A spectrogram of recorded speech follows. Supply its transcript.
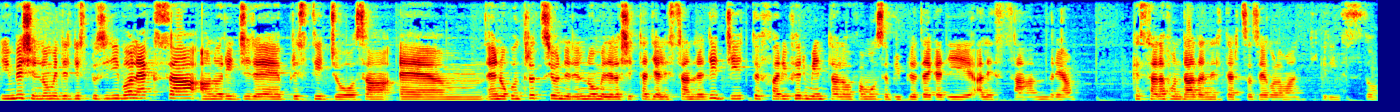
Invece il nome del dispositivo Alexa ha un'origine prestigiosa, è, è una contrazione del nome della città di Alessandria d'Egitto e fa riferimento alla famosa biblioteca di Alessandria, che è stata fondata nel III secolo a.C.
